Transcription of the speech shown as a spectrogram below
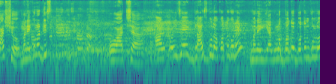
পাঁচশো। মানে কোনো ডিসকাউন্ট আছে ও আচ্ছা। আর ওই যে গ্লাসগুলো কত করে? মানে ইয়াগুলো বোতল বোতলগুলো?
